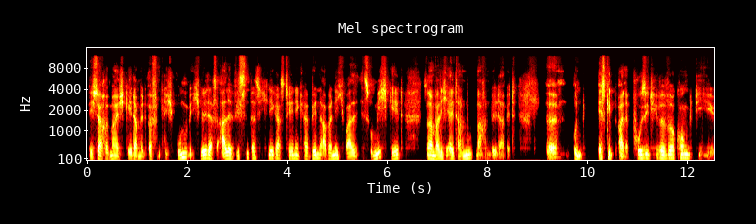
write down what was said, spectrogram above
Ich sage immer, ich gehe damit öffentlich um. Ich will, dass alle wissen, dass ich Legastheniker bin, aber nicht, weil es um mich geht, sondern weil ich Eltern Mut machen will damit. Ähm, und es gibt eine positive Wirkung, die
